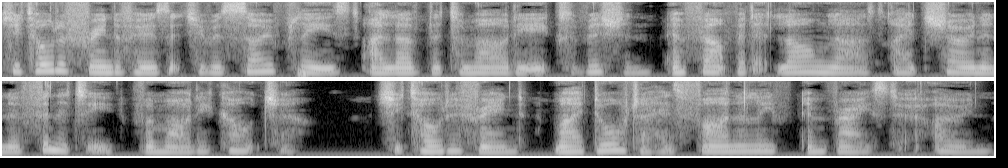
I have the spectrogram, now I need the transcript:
She told a friend of hers that she was so pleased I loved the Te Māori exhibition and felt that at long last I had shown an affinity for Māori culture. She told her friend, My daughter has finally embraced her own.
